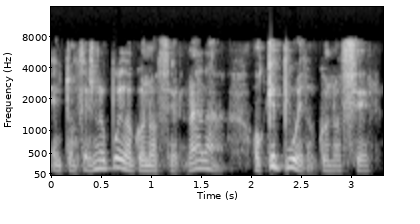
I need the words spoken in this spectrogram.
entonces no puedo conocer nada. ¿O qué puedo conocer?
